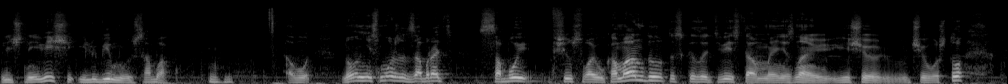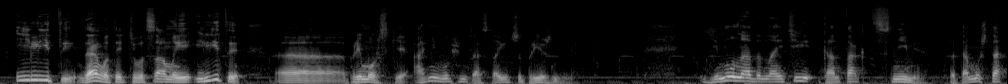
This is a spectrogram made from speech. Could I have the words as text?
личные вещи и любимую собаку. Вот. Но он не сможет забрать с собой всю свою команду, так сказать, весь там, я не знаю, еще чего что. Элиты, да, вот эти вот самые элиты э, приморские, они, в общем-то, остаются прежними ему надо найти контакт с ними. Потому что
